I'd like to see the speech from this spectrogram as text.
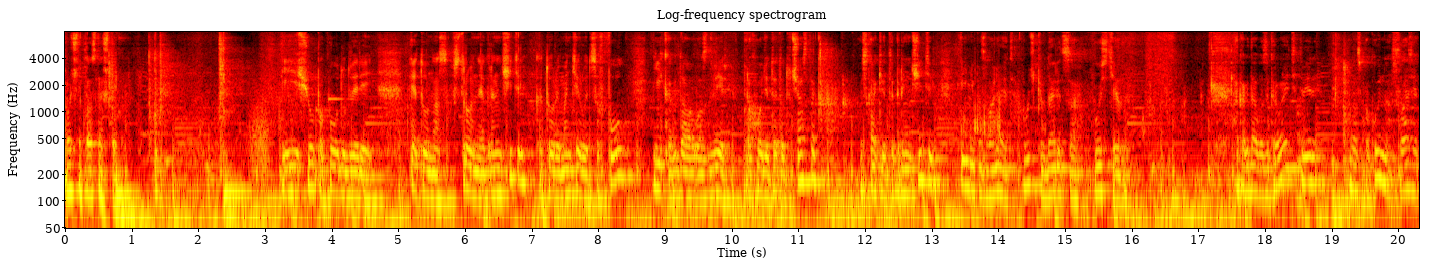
Очень классная штука. И еще по поводу дверей. Это у нас встроенный ограничитель, который монтируется в пол. И когда у вас дверь проходит этот участок, выскакивает ограничитель и не позволяет ручке удариться по стену. А когда вы закрываете дверь, она спокойно слазит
